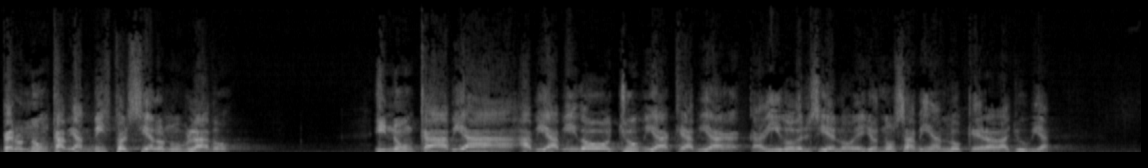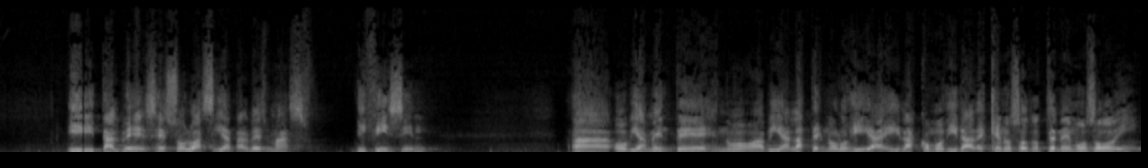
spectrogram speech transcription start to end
pero nunca habían visto el cielo nublado. Y nunca había, había habido lluvia que había caído del cielo. Ellos no sabían lo que era la lluvia. Y tal vez eso lo hacía tal vez más difícil. Ah, obviamente no habían las tecnologías y las comodidades que nosotros tenemos hoy.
